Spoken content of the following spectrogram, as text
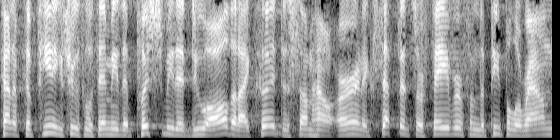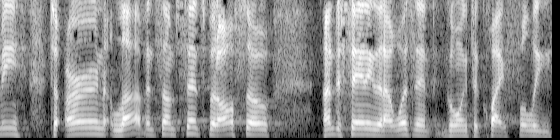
kind of competing truth within me that pushed me to do all that I could to somehow earn acceptance or favor from the people around me, to earn love in some sense, but also understanding that I wasn't going to quite fully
